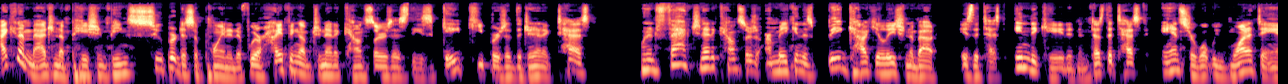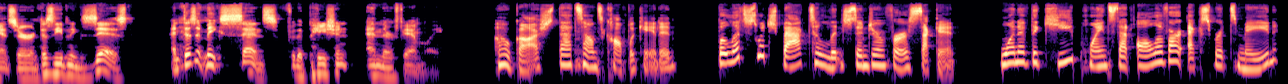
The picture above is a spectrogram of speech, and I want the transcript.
I can imagine a patient being super disappointed if we're hyping up genetic counselors as these gatekeepers of the genetic test, when in fact, genetic counselors are making this big calculation about is the test indicated and does the test answer what we want it to answer and does it even exist? And does it make sense for the patient and their family? Oh gosh, that sounds complicated. But let's switch back to Lynch syndrome for a second. One of the key points that all of our experts made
